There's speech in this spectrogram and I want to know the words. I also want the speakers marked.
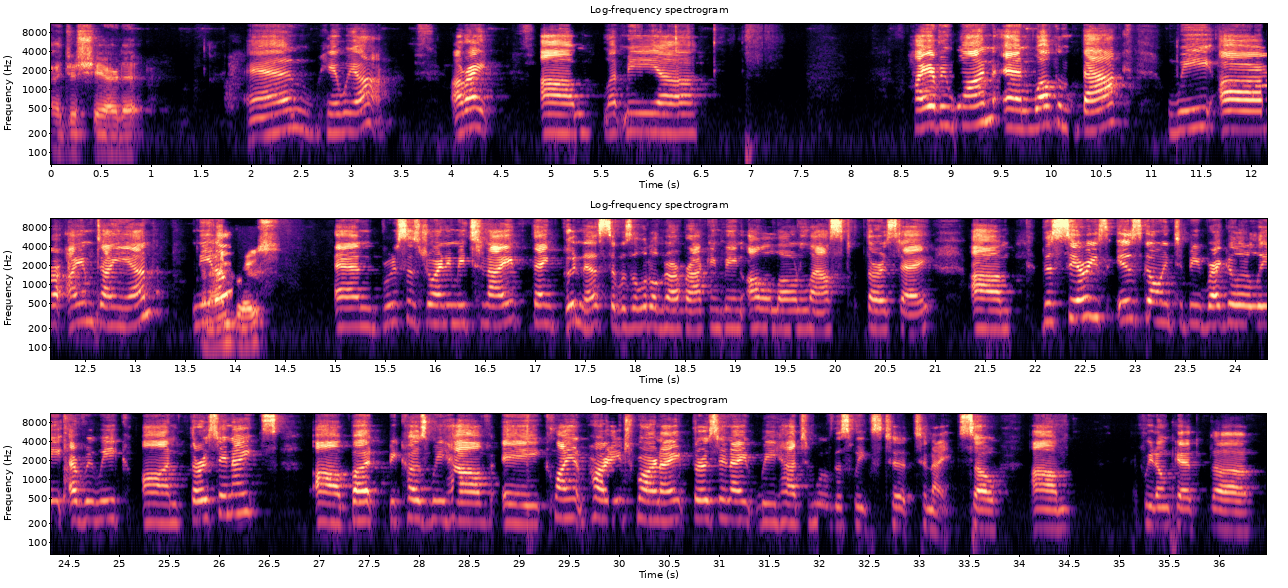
Speaker 1: I just shared it.
Speaker 2: And here we are. All right. Um, let me, uh, hi everyone and welcome back. We are, I am Dianne
Speaker 1: Needle. And I'm Bruce.
Speaker 2: And Bruce is joining me tonight. Thank goodness. It was a little nerve wracking being all alone last Thursday. Um, this series is going to be regularly every week on Thursday nights. Uh, but because we have a client party tomorrow night, Thursday night, we had to move this week's to tonight. So um, if we don't get the,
